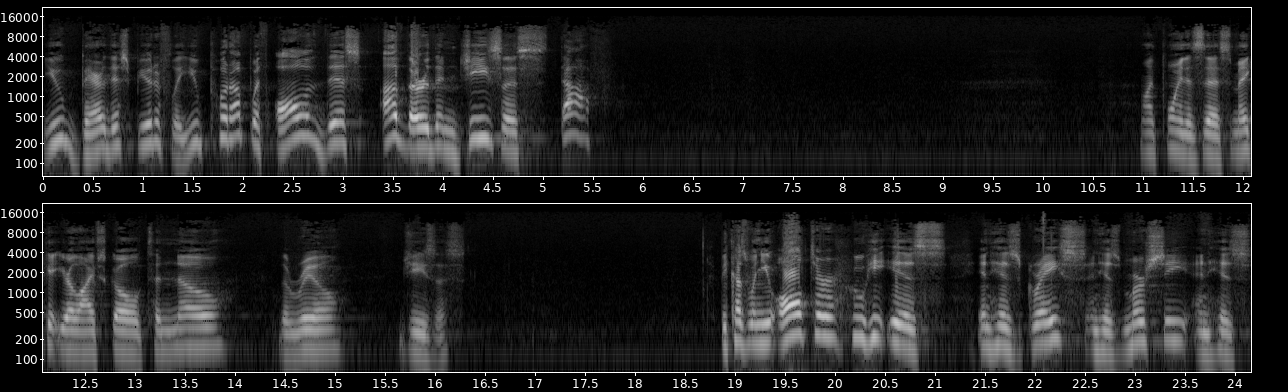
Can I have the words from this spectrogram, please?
You bear this beautifully. You put up with all of this other than Jesus stuff. My point is this make it your life's goal to know the real Jesus. Because when you alter who he is in his grace and his mercy and his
